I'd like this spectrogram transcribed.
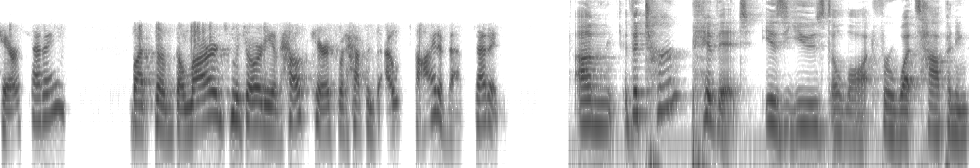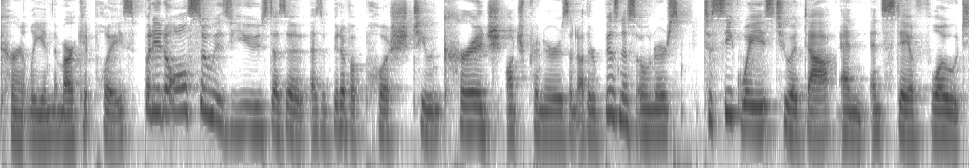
care settings but the, the large majority of healthcare is what happens outside of that setting. Um, the term pivot is used a lot for what's happening currently in the marketplace, but it also is used as a, as a bit of a push to encourage entrepreneurs and other business owners to seek ways to adapt and, and stay afloat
